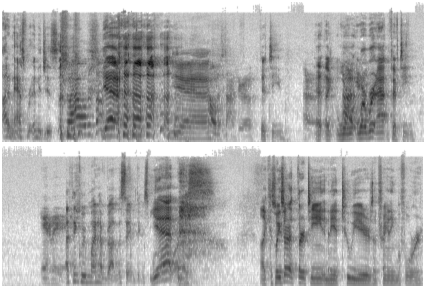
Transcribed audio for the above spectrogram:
I didn't ask for images. So how old is Tanjiro? yeah, yeah. How Yeah. old is Tanjiro? fifteen. Oh, At, like where, Oh, okay. where we're at, fifteen. Anime. I think we might have gotten the same thing spoiled Yeah. for us. Like so, he started at thirteen, and then he had two years of training before.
